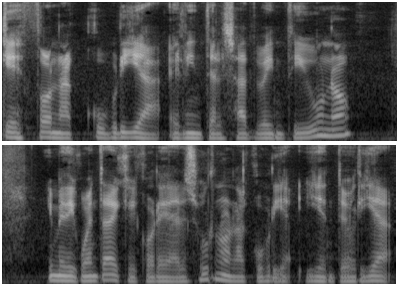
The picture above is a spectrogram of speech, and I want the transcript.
qué zona cubría el Intelsat 21 y me di cuenta de que Corea del Sur no la cubría y en teoría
